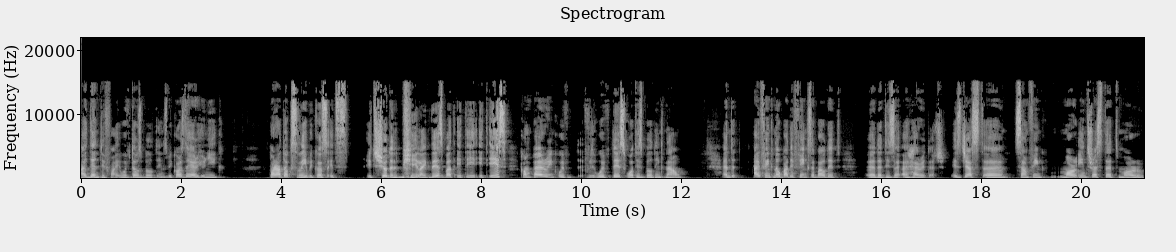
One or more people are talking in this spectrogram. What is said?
identify with those buildings because they are unique. Paradoxically, because it's, it shouldn't be like this, but it, it, it is comparing with, with this, what is building now. And I think nobody thinks about it uh, that is a, a, heritage. It's just uh, something more interested, more,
